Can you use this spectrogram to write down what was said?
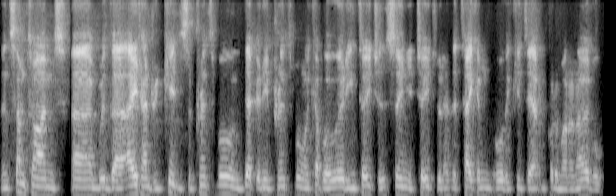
And sometimes uh, with uh, 800 kids, the principal and deputy principal and a couple of leading teachers, senior teachers would have to take them, all the kids out and put them on an oval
